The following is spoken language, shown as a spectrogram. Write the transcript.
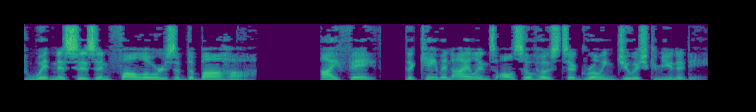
Witnesses and followers of the Baha'i faith. The Cayman Islands also hosts a growing Jewish community.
